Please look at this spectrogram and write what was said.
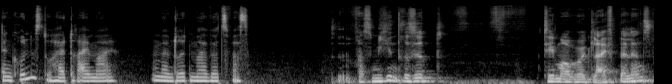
dann gründest du halt dreimal. Und beim dritten Mal wird's was. Was mich interessiert, Thema Work-Life-Balance.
